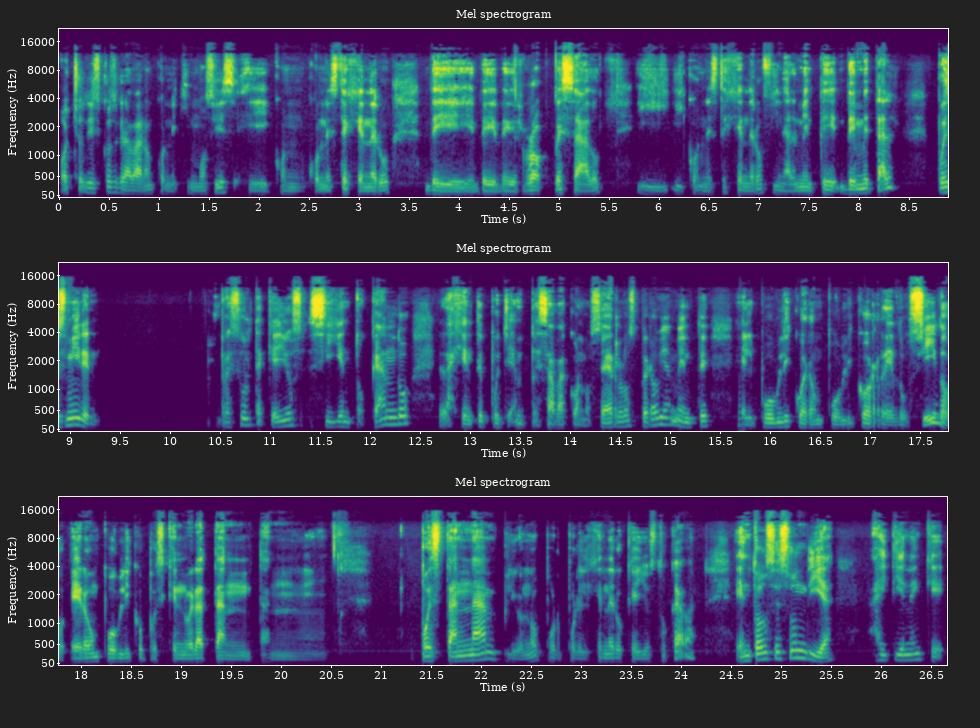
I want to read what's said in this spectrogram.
Ocho discos grabaron con Equimosis y con, con este género de, de, de rock pesado y, y con este género finalmente de metal. Pues miren, resulta que ellos siguen tocando, la gente pues ya empezaba a conocerlos, pero obviamente el público era un público reducido, era un público pues que no era tan, tan, pues tan amplio, ¿no? Por, por el género que ellos tocaban. Entonces un día ahí tienen que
